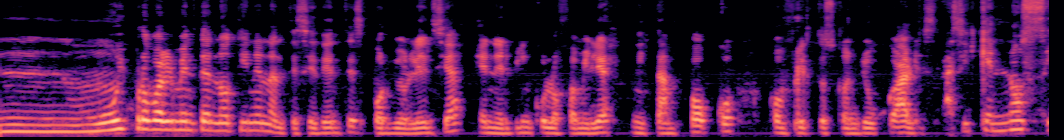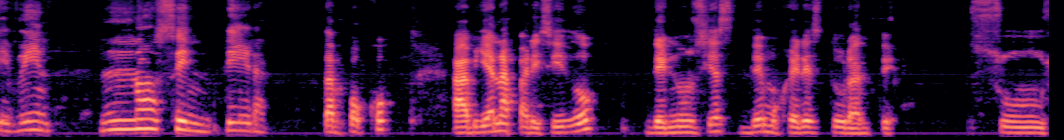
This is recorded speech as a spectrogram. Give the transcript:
Mm, muy probablemente no tienen antecedentes por violencia en el vínculo familiar, ni tampoco conflictos conyugales. Así que no se ven, no se enteran. Tampoco habían aparecido denuncias de mujeres durante sus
